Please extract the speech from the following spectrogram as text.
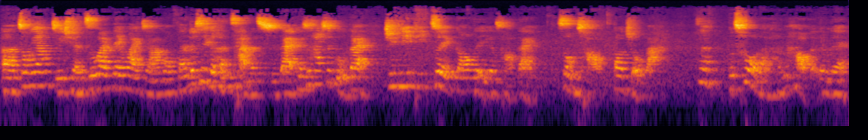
呃，中央集权之外，内外夹攻，反正就是一个很惨的时代。可是它是古代 GDP 最高的一个朝代，宋朝到九百，这不错了，很好的，对不对？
